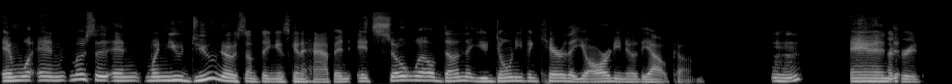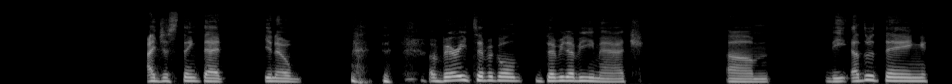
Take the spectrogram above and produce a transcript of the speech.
and what and most of and when you do know something is going to happen it's so well done that you don't even care that you already know the outcome Mm-hmm. and Agreed. I just think that you know a very typical WWE match. Um, the other thing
